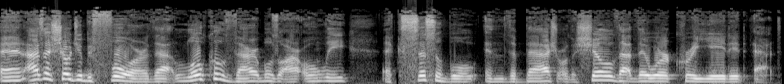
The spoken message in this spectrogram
And as I showed you before, that local variables are only accessible in the bash or the shell that they were created at.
